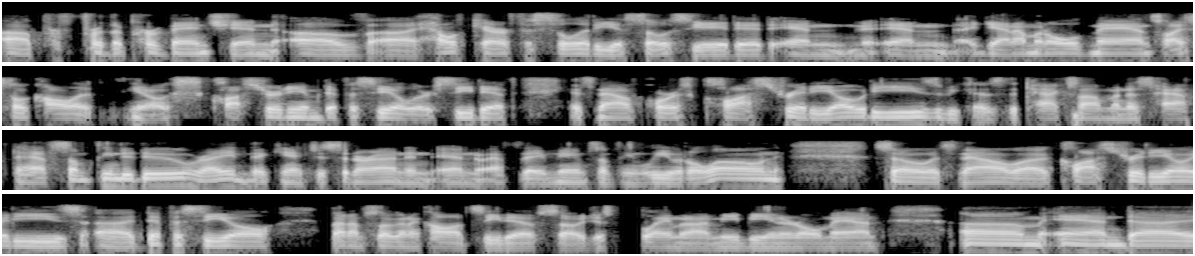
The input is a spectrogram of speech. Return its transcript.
uh, for the prevention of uh, healthcare facility associated. And and again, I'm an old man, so I still call it you know Clostridium difficile or C. diff. It's now of course Clostridioides because the taxonomists have to have something to do, right? They can't just sit around and, and after they've named something, leave it alone. So it's now uh, Clostridioides uh, difficile, but I'm still going to call it C. diff. So just blame it on me being an old man. Um, and uh,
